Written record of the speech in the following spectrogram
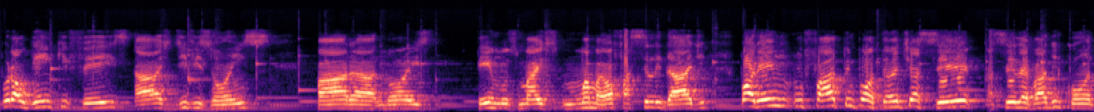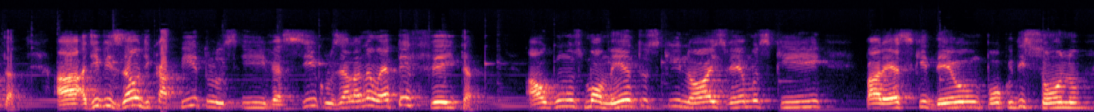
por alguém que fez as divisões para nós termos mais, uma maior facilidade. Porém, um fato importante a ser, a ser levado em conta. A divisão de capítulos e versículos, ela não é perfeita. Há alguns momentos que nós vemos que parece que deu um pouco de sono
